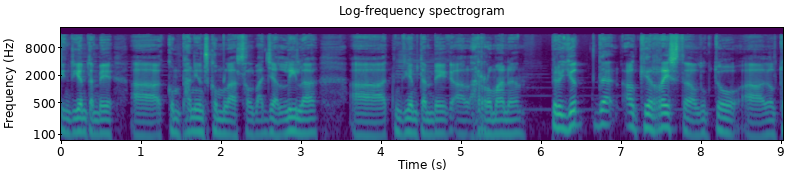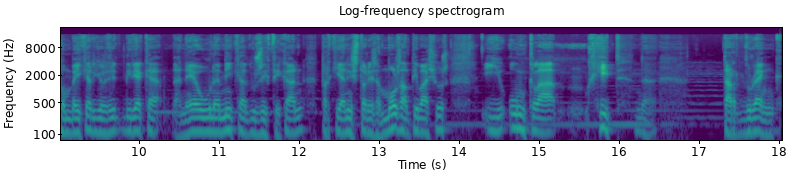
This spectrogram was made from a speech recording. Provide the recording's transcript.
tindríem també uh, companions com la salvatge Lila, uh, tindríem també la romana, però jo, de, el que resta del doctor uh, del Tom Baker, jo diria que aneu una mica dosificant, perquè hi ha històries amb molts altibaixos i un clar hit de tardorenc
